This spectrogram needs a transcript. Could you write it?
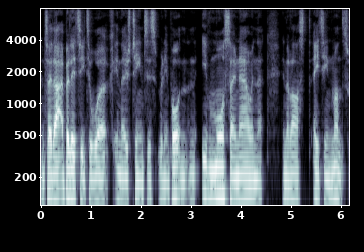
And so that ability to work in those teams is really important, and even more so now in that in the last eighteen months,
